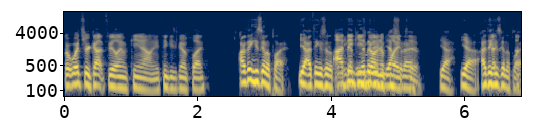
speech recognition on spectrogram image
but what's your gut feeling with Keenan Allen? You think he's going to play? I think he's going to play. Yeah, I think he's going to play. I He think he's going to play yesterday. too. Yeah, yeah, I think That- he's going to play.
